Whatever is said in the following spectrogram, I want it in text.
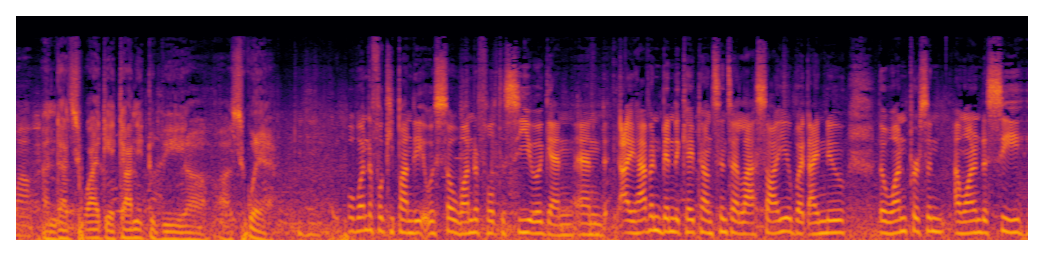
Wow. And that's why they turned it to be uh, a square. Well, wonderful, Kipandi. It was so wonderful to see you again. And I haven't been to Cape Town since I last saw you, but I knew the one person I wanted to see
